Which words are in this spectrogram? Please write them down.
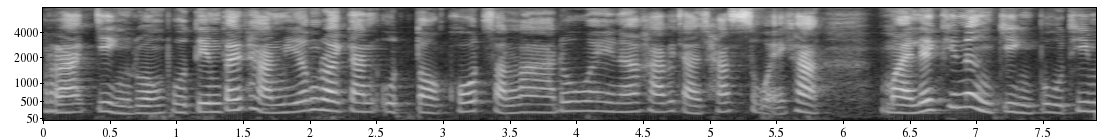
พระกิ่งหลวงปู่ติมใต้ฐานมีร่องรอยการอุดต่อโค้ดศาลาด้วยนะคะพี่จ๋าชัดสวยค่ะ หมายเลขที่ 1 กิ่งปู่ทิม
